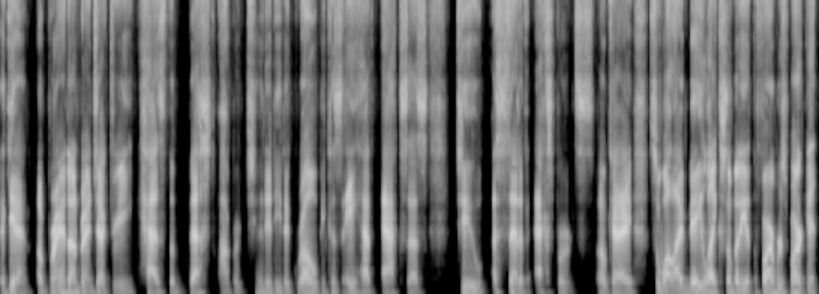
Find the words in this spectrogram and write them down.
again, a brand on Brandjectory has the best opportunity to grow because they have access to a set of experts. Okay. So while I may like somebody at the farmer's market,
